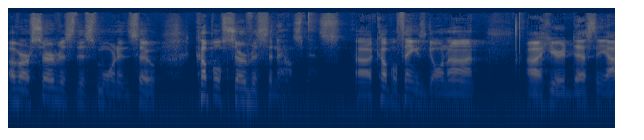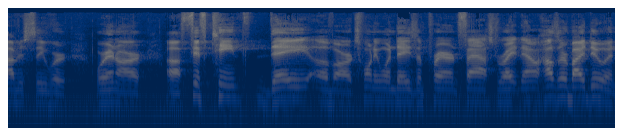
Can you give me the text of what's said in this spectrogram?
of our service this morning. So, a couple service announcements, uh, a couple things going on uh, here at Destiny. Obviously, we're we're in our uh, 15th day of our 21 days of prayer and fast right now. How's everybody doing?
